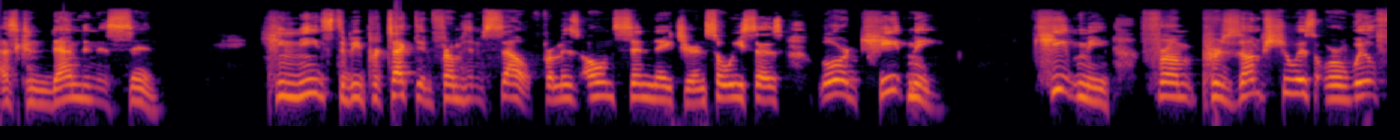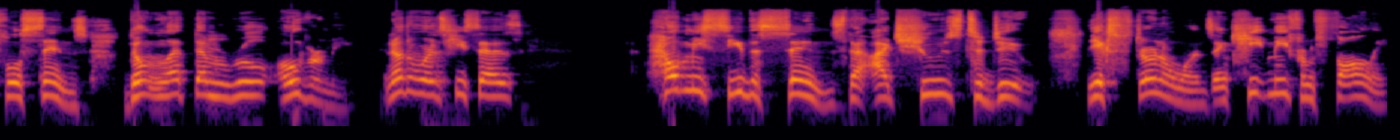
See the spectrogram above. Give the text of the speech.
as condemned in his sin. He needs to be protected from himself, from his own sin nature. And so he says, Lord, keep me. Keep me from presumptuous or willful sins. Don't let them rule over me. In other words, he says, Help me see the sins that I choose to do, the external ones, and keep me from falling.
